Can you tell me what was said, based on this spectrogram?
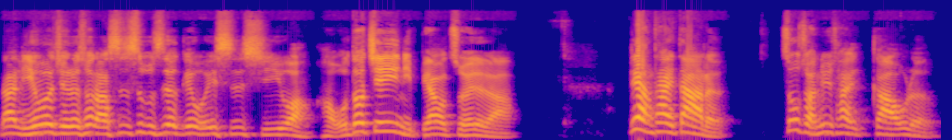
那你会不会觉得说，老师是不是要给我一丝希望？好，我都建议你不要追了啦，量太大了，周转率太高了，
